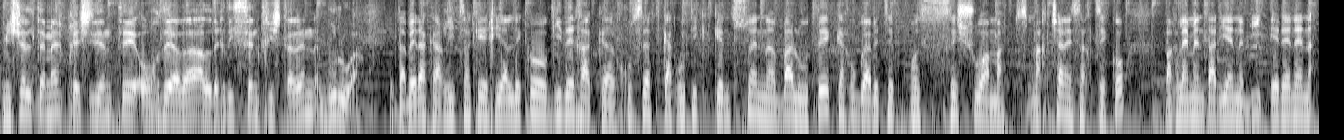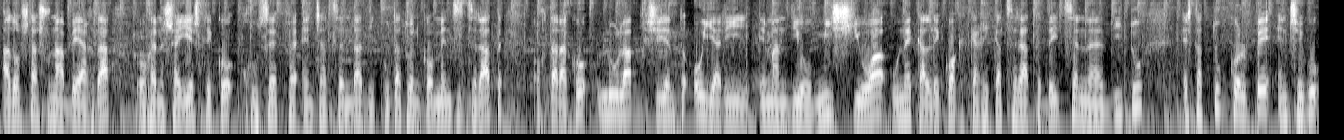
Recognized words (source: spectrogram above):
Michel Temer presidente ordea da alderdi zentristaren burua. Eta berak arlitzake egialdeko giderak Jusef Kagutik kentzuen balute karugabetze prozesua martxan ezartzeko, parlamentarien bi erenen adostasuna behar da, horren saiesteko Jusef entzatzen da diputatuen konbentzitzerat, hortarako Lula president oiari eman dio misioa, unek aldekoak karikatzerat deitzen ditu, estatu kolpe entxegu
